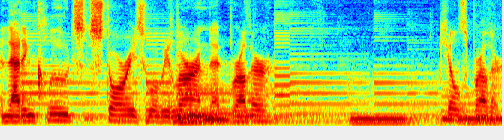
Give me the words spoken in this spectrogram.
And that includes stories where we learn that brother kills brother.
